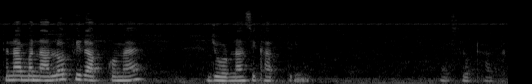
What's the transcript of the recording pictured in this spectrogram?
इतना बना लो, फिर आपको मैं जोड़ना सिखाती हूँ। ऐसे उठाकर।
